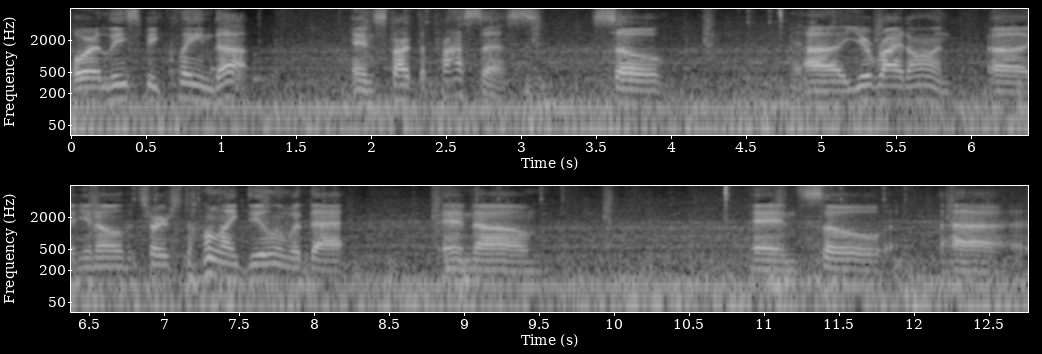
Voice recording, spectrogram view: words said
or at least be cleaned up and start the process. So uh, you're right on. Uh, you know, the church don't like dealing with that, and um, and so uh,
